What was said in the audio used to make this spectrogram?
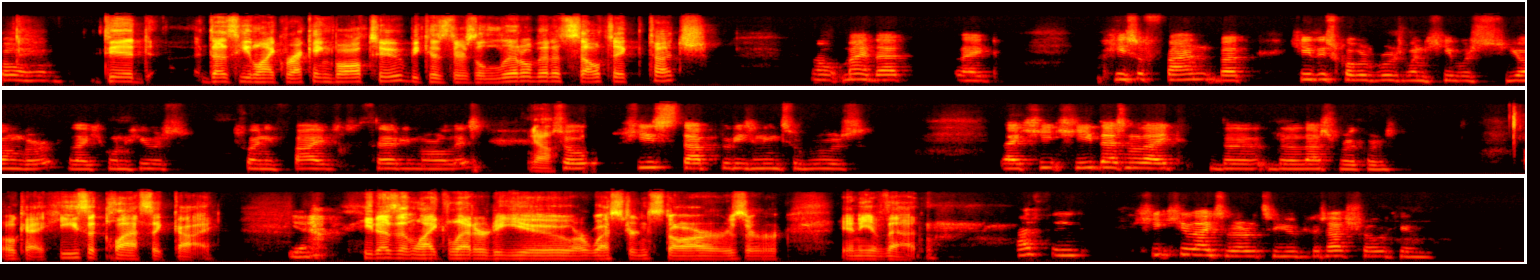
Oh, Did does he like Wrecking Ball too? Because there's a little bit of Celtic touch. no, my dad, like, he's a fan, but he discovered Bruce when he was younger, like when he was 25, 30, more or less. Yeah. So he stopped listening to Bruce. Like he he doesn't like the the last records. Okay, he's a classic guy. Yeah. He doesn't like Letter to You or Western Stars or any of that. I think he, he likes Letter to You because I showed him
